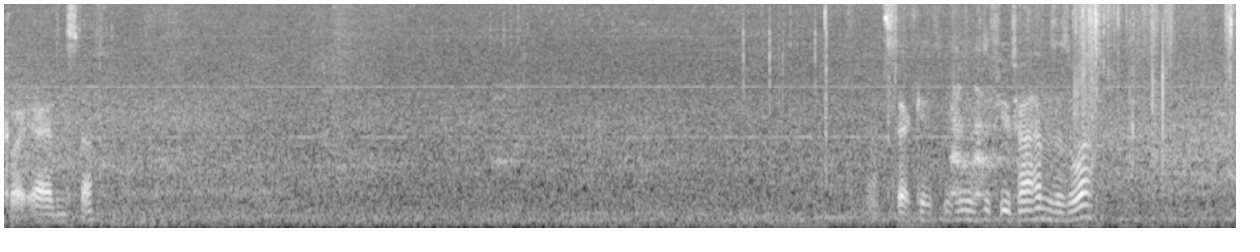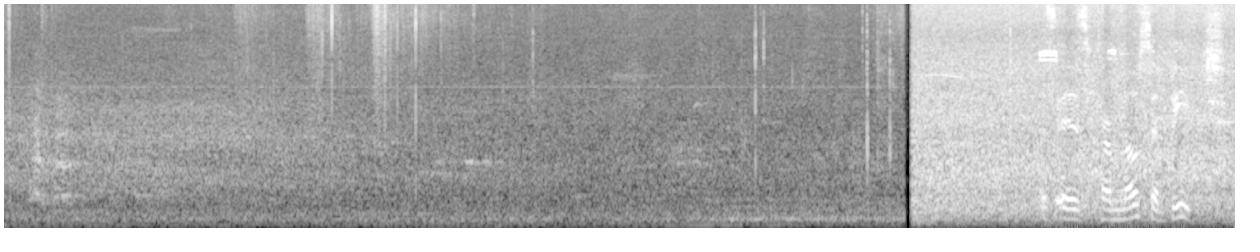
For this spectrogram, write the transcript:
courtyard and stuff. That staircase was moved a few times as well. This is Hermosa Beach.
